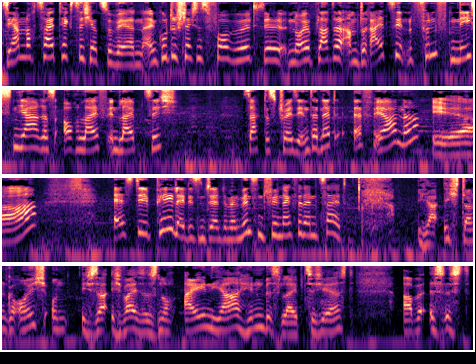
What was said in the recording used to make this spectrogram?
Sie haben noch Zeit, textsicher zu werden. Ein gutes, schlechtes Vorbild. Die neue Platte am 13.05. nächsten Jahres auch live in Leipzig. Sagt das Crazy Internet F, ja, ne? Ja. SDP, Ladies and Gentlemen. Vincent, vielen Dank für deine Zeit. Ja, ich danke euch und ich, sag, ich weiß, es ist noch ein Jahr hin bis Leipzig erst, aber es ist,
